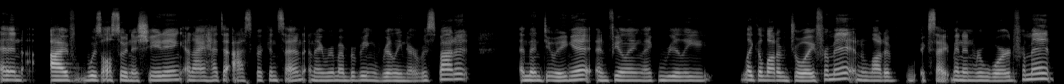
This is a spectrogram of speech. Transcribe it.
And I was also initiating and I had to ask for consent. And I remember being really nervous about it and then doing it and feeling like really like a lot of joy from it and a lot of excitement and reward from it.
